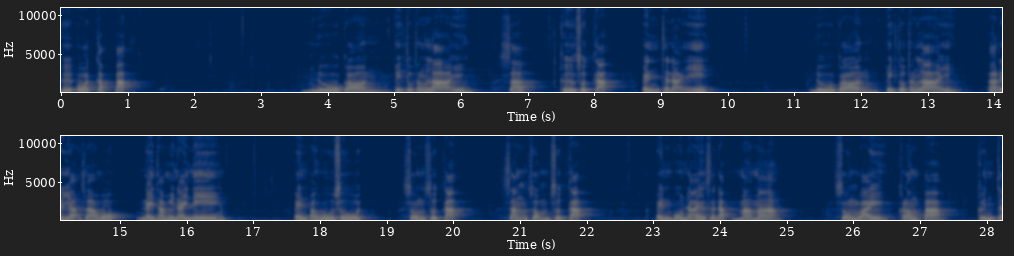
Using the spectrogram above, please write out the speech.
คือโอตตปะ ดูก่อนภิกษุทั้งหลาย ทรัพย์คือสุตตะเป็นจะไหน ดูก่อนภิกษุทั้งหลาย อริยสาวกในธรรมวินัยนี้เป็นพระหูสูตร ทรงสุตตะ สั่งสมสุตตะ เป็นผู้ได้สดับมามากทรงไวคล่องปากขึ้นใจ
